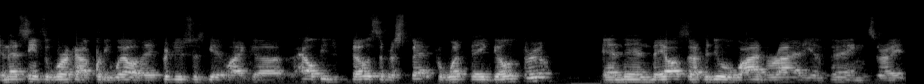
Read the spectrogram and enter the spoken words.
and that seems to work out pretty well. The producers get like a healthy dose of respect for what they go through. And then they also have to do a wide variety of things, right,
